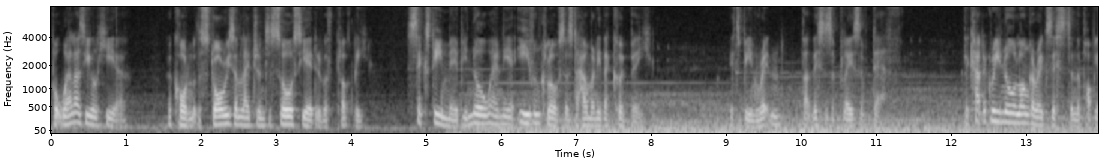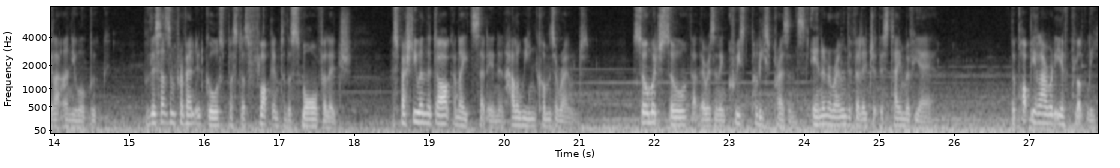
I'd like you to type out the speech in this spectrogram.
But well as you'll hear, according to the stories and legends associated with Pluckley, 16 may be nowhere near even close as to how many there could be. It's been written that this is a place of death. The category no longer exists in the popular annual book, but this hasn't prevented Ghostbusters flocking to the small village, especially when the darker nights set in and Halloween comes around. So much so that there is an increased police presence in and around the village at this time of year. The popularity of Pluckley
